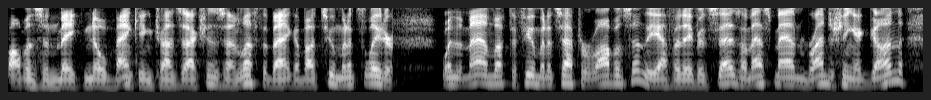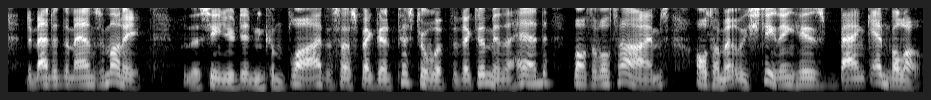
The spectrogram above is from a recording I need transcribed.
Robinson made no banking transactions and left the bank about two minutes later. When the man left a few minutes after Robinson, the affidavit says a masked man brandishing a gun demanded the man's money. The senior didn't comply, the suspect then pistol whipped the victim in the head multiple times, ultimately stealing his bank envelope.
